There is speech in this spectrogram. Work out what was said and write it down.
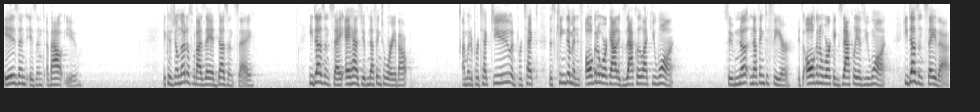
is and isn't about you. Because you'll notice what Isaiah doesn't say. He doesn't say, Ahaz, you have nothing to worry about. I'm going to protect you and protect this kingdom, and it's all going to work out exactly like you want. So you've no, nothing to fear. It's all going to work exactly as you want. He doesn't say that.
